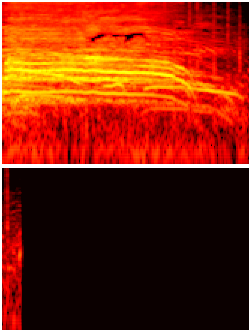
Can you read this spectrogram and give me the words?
power.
